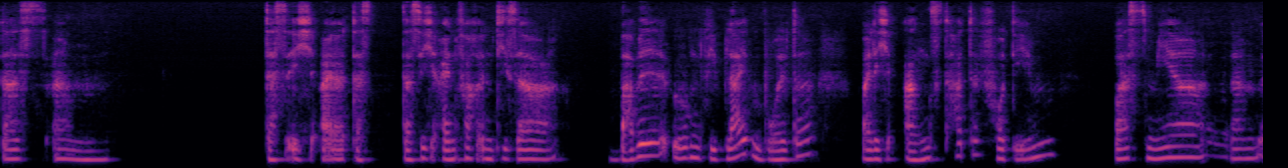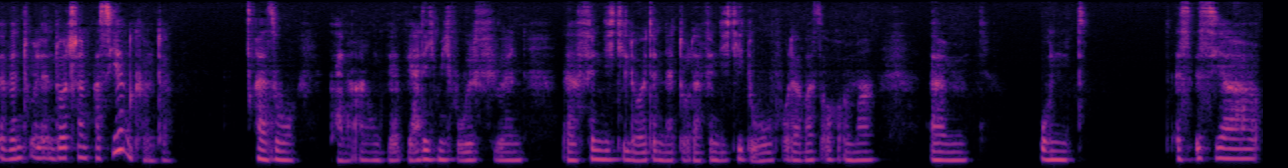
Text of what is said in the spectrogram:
dass, ähm, dass, ich, äh, dass, dass ich einfach in dieser Bubble irgendwie bleiben wollte, weil ich Angst hatte vor dem, was mir ähm, eventuell in Deutschland passieren könnte. Also, keine Ahnung, werde ich mich wohlfühlen? Äh, finde ich die Leute nett oder finde ich die doof oder was auch immer? Ähm, und es ist ja,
